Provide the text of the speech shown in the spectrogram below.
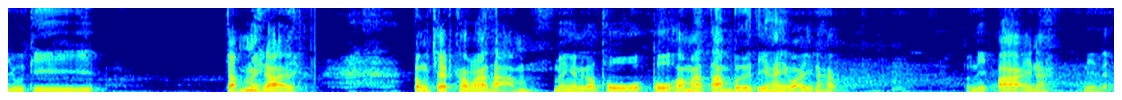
อยู่ที่จำไม่ได้ ต้องแชทเข้ามาถาม ไม่งั้นก็โทรโทรเข้ามาตามเบอร์ที่ให้ไว้นะครับ ตัวนี้ป้ายนะ นี่แหละ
